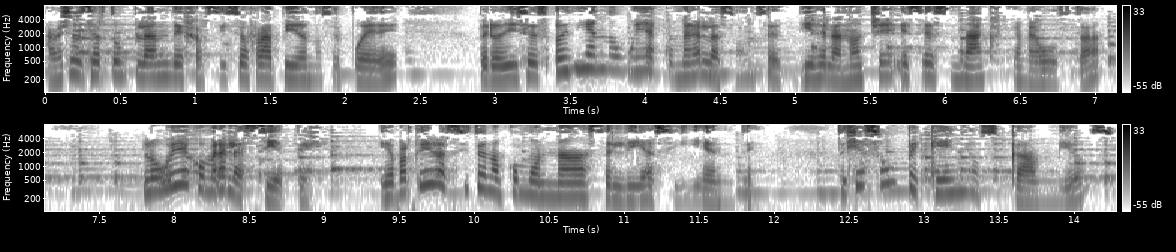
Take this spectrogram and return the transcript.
a veces hacerte un plan de ejercicio rápido no se puede, pero dices, hoy día no voy a comer a las 11, 10 de la noche, ese snack que me gusta. Lo voy a comer a las 7 y a partir de las 7 no como nada hasta el día siguiente. Entonces ya son pequeños cambios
